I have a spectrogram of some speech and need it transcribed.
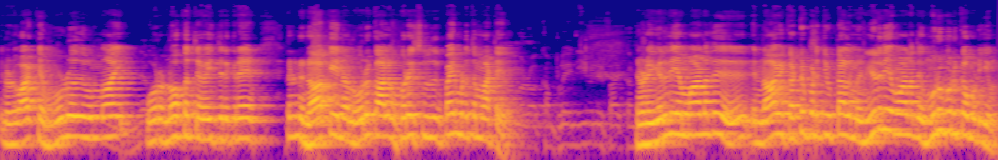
என்னுடைய வாழ்க்கை முழுவதுமாய் ஒரு நோக்கத்தை வைத்திருக்கிறேன். என்னுடைய நாக்கை நான் ஒரு காலம் குறை சொல்வதற்கு பயன்படுத்த மாட்டேன். என்னுடைய இருதயமானது என் நாவை கட்டுப்படுத்தி விட்டால் என் இருதயமானது முறுமுறுக்க முடியும்.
